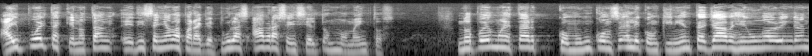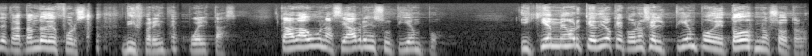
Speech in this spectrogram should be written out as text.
Hay puertas que no están eh, diseñadas para que tú las abras en ciertos momentos. No podemos estar como un consejero con 500 llaves en un oro bien grande tratando de forzar diferentes puertas. Cada una se abre en su tiempo. ¿Y quién mejor que Dios que conoce el tiempo de todos nosotros?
